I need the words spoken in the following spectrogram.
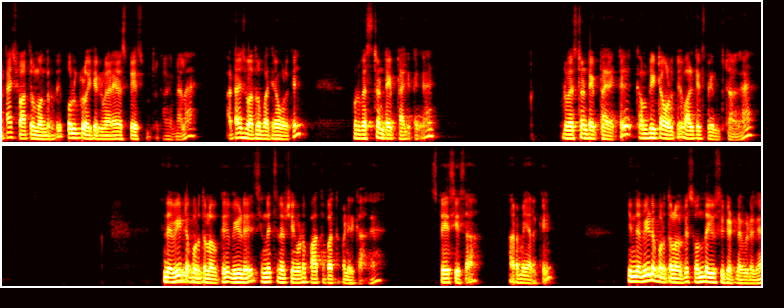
அட்டாச் பாத்ரூம் வந்துடுது பொருட்கள் வைக்கிறதுக்கு நிறைய ஸ்பேஸ் கொடுத்துருக்காங்க மேலே. அட்டாச் பாத்ரூம் பார்த்தீங்கன்னா உங்களுக்கு ஒரு வெஸ்டர்ன் டைப் டாய்லெட்டுங்க ஒரு வெஸ்டர்ன் டைப் டாய்லெட்டு கம்ப்ளீட்டாக உங்களுக்கு வால்டேஜ் பண்ணி கொடுத்துட்டாங்க. இந்த வீட்டை பொறுத்தளவுக்கு வீடு சின்ன சின்ன விஷயம் கூட பார்த்து பார்த்து பண்ணியிருக்காங்க. ஸ்பேசியஸாக அருமையாக இருக்குது இந்த வீடை பொறுத்தளவுக்கு சொந்த யூஸுக்கு கட்டின வீடுங்க.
